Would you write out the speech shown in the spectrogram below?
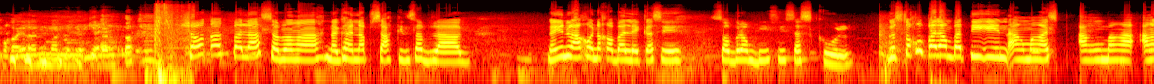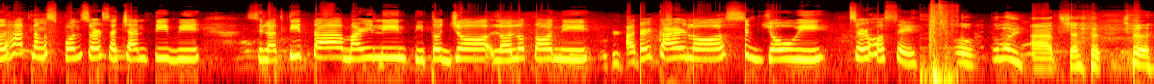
Pakailanman man yung kinanta. Shoutout pala sa mga naghanap sa akin sa vlog. Ngayon lang ako nakabalik kasi sobrang busy sa school. Gusto ko palang batiin ang mga ang mga ang lahat ng sponsor sa Chan TV. Sila Tita, Marilyn, Tito Jo, Lolo Tony, at Sir Carlos, Sir Joey, Sir Jose. Oh, tuloy. At siya, siya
